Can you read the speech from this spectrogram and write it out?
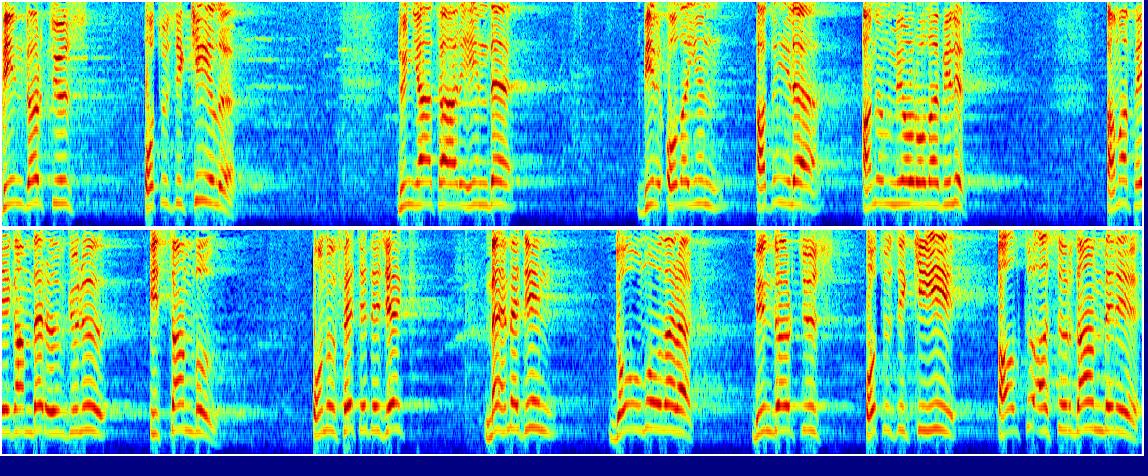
...1432 yılı... ...dünya tarihinde... ...bir olayın adıyla... ...anılmıyor olabilir... ...ama peygamber övgülü... İstanbul onu fethedecek Mehmet'in doğumu olarak 1432'yi 6 asırdan beri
